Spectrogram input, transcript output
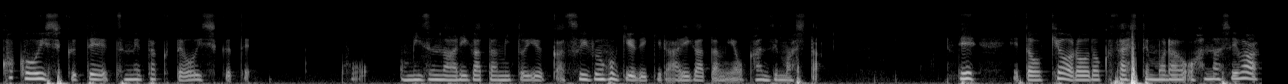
ごく美味しくて冷たくて美味しくてこうお水のありがたみというか水分補給できるありがたみを感じました。で、えっと、今日朗読させてもらうお話は、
